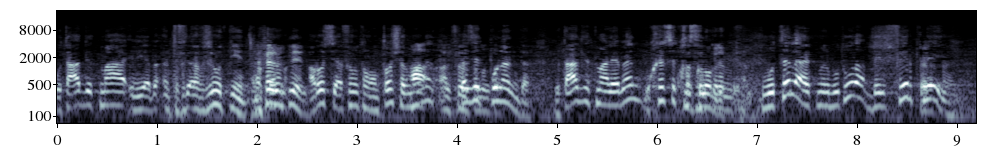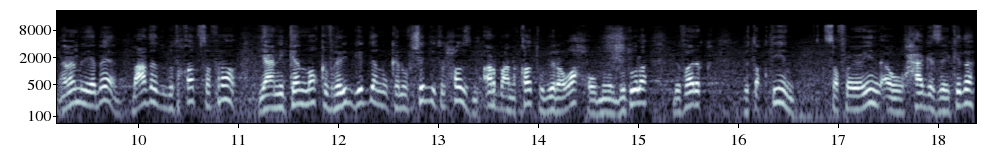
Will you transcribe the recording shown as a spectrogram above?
وتعادلت مع اليابان. أنت في 2002 أنا 2002. بتكلم على روسيا 2018 آه، معنا 2018. فازت بولندا وتعادلت مع اليابان وخسرت من خسرت كولومبيا. كولومبيا. وطلعت من البطولة بال fair play أمام اليابان بعدد بطاقات صفراء. يعني كان موقف غريب جدا وكانوا في شدة الحزن. أربع نقاط وبيروحوا من البطولة بفارق بطاقتين صفراويين أو حاجة زي كده.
